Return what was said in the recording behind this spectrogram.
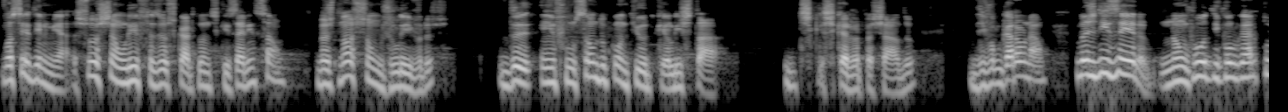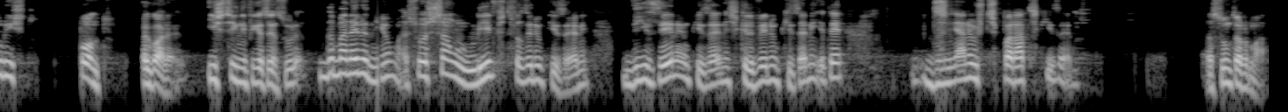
você dir-me, as pessoas são livres de fazer os cartoons que quiserem, são. Mas nós somos livres de, em função do conteúdo que ali está escarrapachado, divulgar ou não. Mas dizer, não vou divulgar por isto. Ponto. Agora, isto significa censura? De maneira nenhuma. As pessoas são livres de fazerem o que quiserem, dizerem o que quiserem, escreverem o que quiserem até desenharem os disparates que quiserem. Assunto arrumado.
